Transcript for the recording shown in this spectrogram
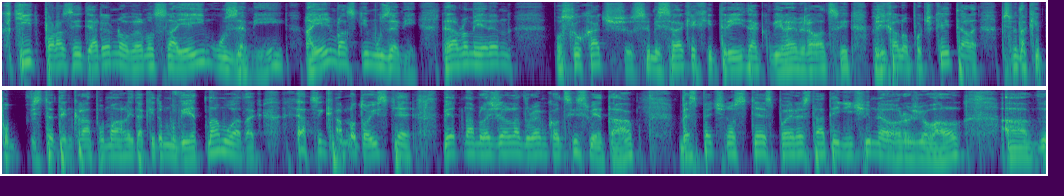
chtít porazit jadernou velmoc na jejím území, na jejím vlastním území. Nedávno mi jeden posluchač si myslel, jak je chytrý, tak v jiné relaci říkal, no počkejte, ale my jsme taky, po, vy jste tenkrát pomáhali taky tomu Větnamu a tak já říkám, no to jistě, Větnam ležel na druhém konci světa, bezpečnostně Spojené státy ničím neohrožoval a e,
